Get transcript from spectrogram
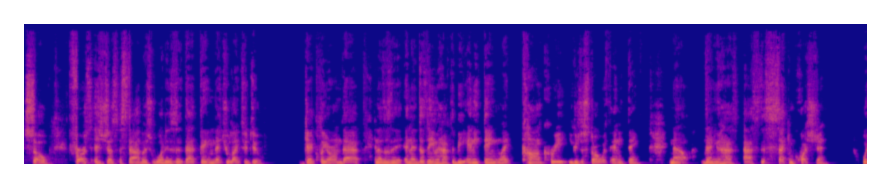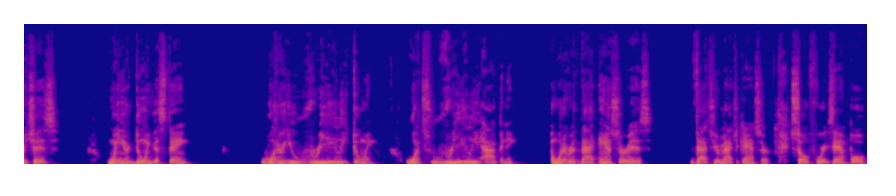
So first is just establish what is it that thing that you like to do get clear on that. And that doesn't, and it doesn't even have to be anything like concrete. You could just start with anything. Now, then you have to ask the second question, which is when you're doing this thing, what are you really doing? What's really happening? And whatever that answer is, that's your magic answer. So, for example,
